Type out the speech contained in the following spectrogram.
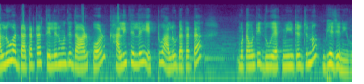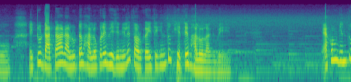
আলু আর ডাটাটা তেলের মধ্যে দেওয়ার পর খালি তেলেই একটু আলু ডাটাটা মোটামুটি দু এক মিনিটের জন্য ভেজে নিব। একটু ডাটা আর আলুটা ভালো করে ভেজে নিলে তরকারিতে কিন্তু খেতে ভালো লাগবে। এখন কিন্তু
